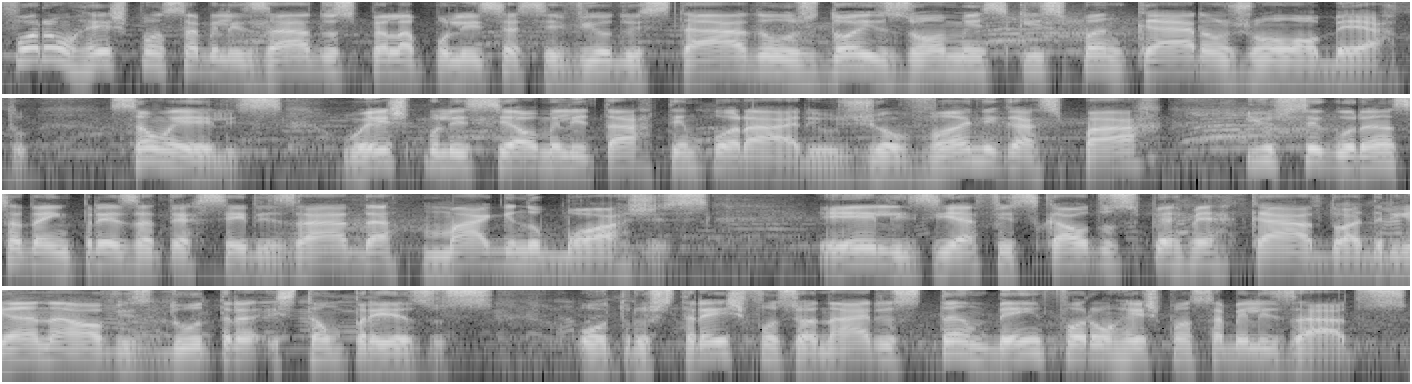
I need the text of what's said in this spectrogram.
Foram responsabilizados pela Polícia Civil do Estado os dois homens que espancaram João Alberto. São eles, o ex-policial militar temporário Giovanni Gaspar e o segurança da empresa terceirizada Magno Borges. Eles e a fiscal do supermercado, Adriana Alves Dutra, estão presos. Outros três funcionários também foram responsabilizados.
